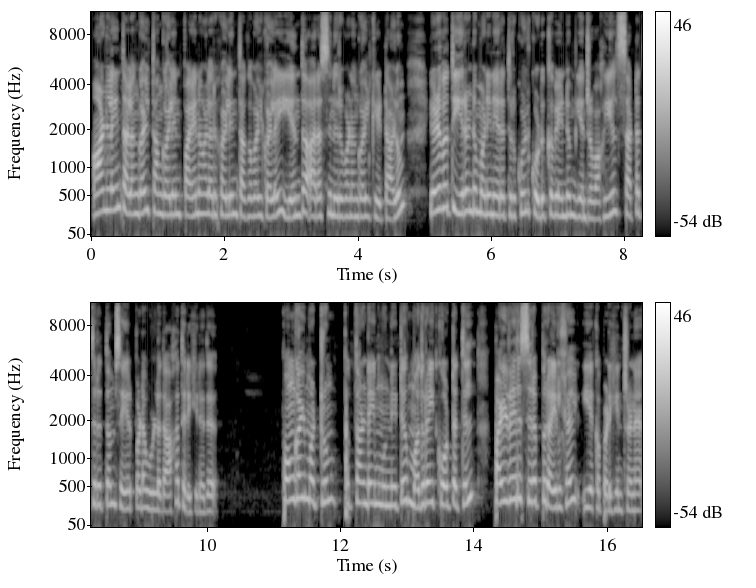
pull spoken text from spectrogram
ஆன்லைன் தளங்கள் தங்களின் பயனாளர்களின் தகவல்களை எந்த அரசு நிறுவனங்கள் கேட்டாலும் எழுபத்தி இரண்டு மணி நேரத்திற்குள் கொடுக்க வேண்டும் என்ற வகையில் சட்ட திருத்தம் செயற்பட உள்ளதாக தெரிகிறது. பொங்கல் மற்றும் புத்தாண்டை முன்னிட்டு மதுரை கோட்டத்தில் பல்வேறு சிறப்பு ரயில்கள் இயக்கப்படுகின்றன.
